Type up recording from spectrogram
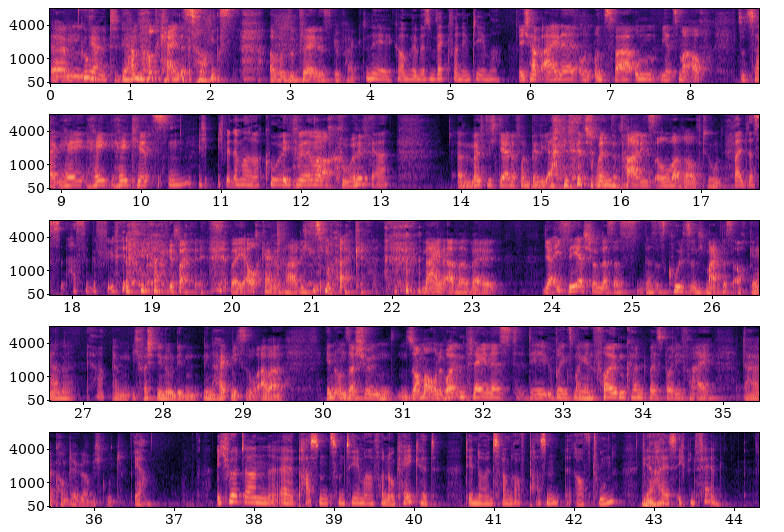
Ähm, Gut. Wir, wir haben noch keine Songs auf unsere Playlist gepackt. nee, komm, wir müssen weg von dem Thema. Ich habe eine und, und zwar, um jetzt mal auch zu zeigen, hey, hey, hey Kids, Ich, ich bin immer noch cool. ich bin immer noch cool, ja, ähm, möchte ich gerne von Billie Eilish When the Party's Over rauf tun, weil das hast du gefühlt. ja, weil, weil ich auch keine Partys mag. Nein, aber weil, ja, ich sehe ja schon, dass das, dass es cool ist und ich mag das auch gerne. Ja. Ähm, ich verstehe nur den, den Hype nicht so, aber in unserer schönen Sommer ohne Wolken Playlist, der ihr übrigens mal gerne folgen könnt bei Spotify, da kommt er, glaube ich, gut. Ja. Ich würde dann äh, passend zum Thema von OK Kid den neuen Song rauf, passen, äh, rauf tun. Der heißt Ich bin Fan.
